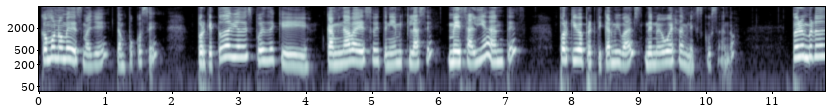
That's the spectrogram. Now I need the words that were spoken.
¿Cómo no me desmayé? Tampoco sé. Porque todavía después de que caminaba eso y tenía mi clase, me salía antes porque iba a practicar mi vals. De nuevo era mi excusa, ¿no? Pero en verdad,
